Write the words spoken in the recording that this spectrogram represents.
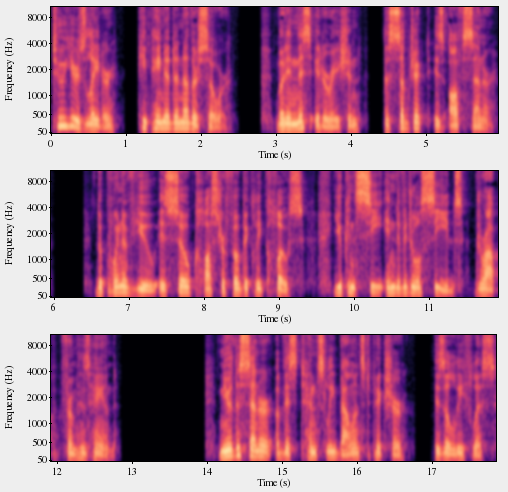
Two years later, he painted another sower, but in this iteration, the subject is off center. The point of view is so claustrophobically close, you can see individual seeds drop from his hand. Near the center of this tensely balanced picture is a leafless,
